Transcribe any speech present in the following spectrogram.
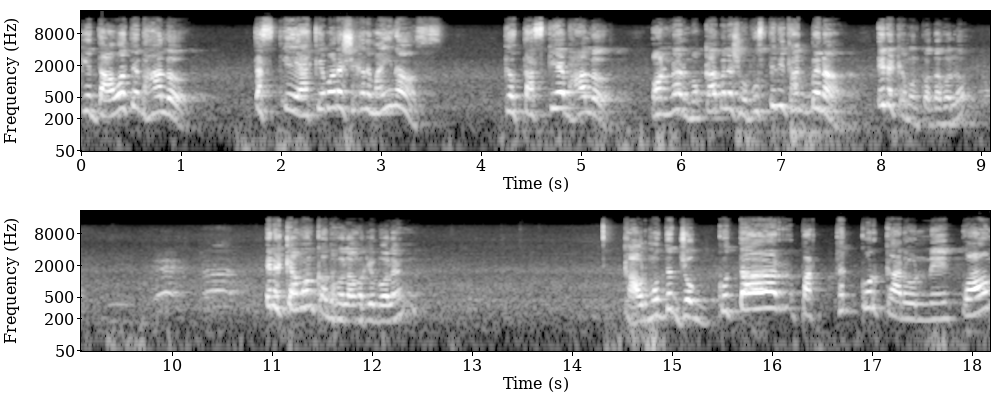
কে দাওয়াতে ভালো তাস্কে একেবারে সেখানে মাইনাস। কেউ তাস্কে ভালো, অন্যার মোকাবেলা সে উপস্থিতি থাকবে না। এটা কেমন কথা হলো? এটা কেমন কথা হলো আমাকে বলেন? কারোর মধ্যে যোগ্যতার পার্থক্যর কারণে কম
